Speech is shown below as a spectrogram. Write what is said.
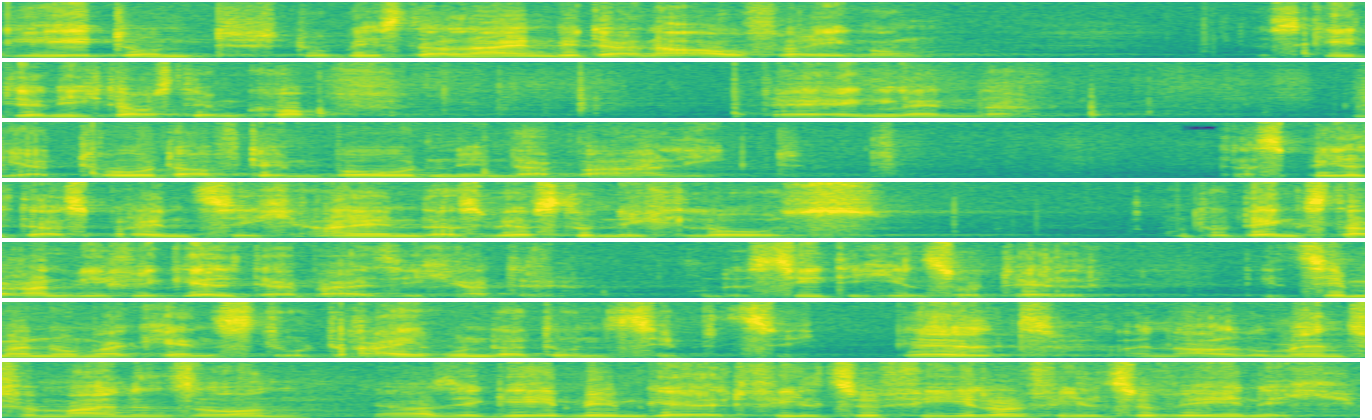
geht und du bist allein mit deiner Aufregung. Es geht dir nicht aus dem Kopf. Der Engländer, wie er tot auf dem Boden in der Bar liegt. Das Bild, das brennt sich ein, das wirst du nicht los. Und du denkst daran, wie viel Geld er bei sich hatte. Und es zieht dich ins Hotel. Die Zimmernummer kennst du, 370. Geld? Ein Argument für meinen Sohn? Ja, sie geben ihm Geld, viel zu viel und viel zu wenig.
